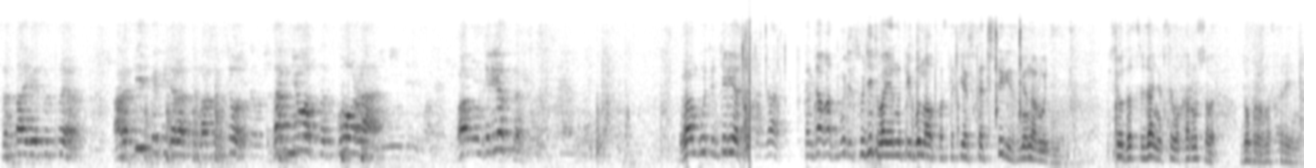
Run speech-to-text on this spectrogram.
в составе СССР. А Российская Федерация ваша все загнется скоро. Вам не интересно? Вам будет интересно, когда, когда вас будет судить военный трибунал по статье 64 «Измена Родине». Все, до свидания, всего хорошего, доброго настроения.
